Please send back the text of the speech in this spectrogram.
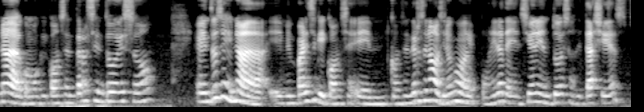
nada, como que concentrarse en todo eso. Entonces, nada, eh, me parece que conce- eh, concentrarse no, sino como que poner atención en todos esos detalles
